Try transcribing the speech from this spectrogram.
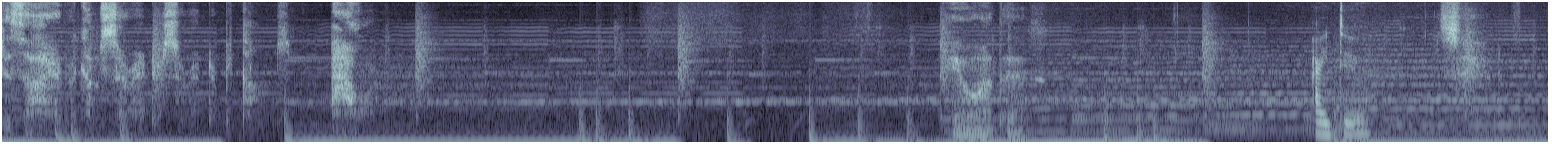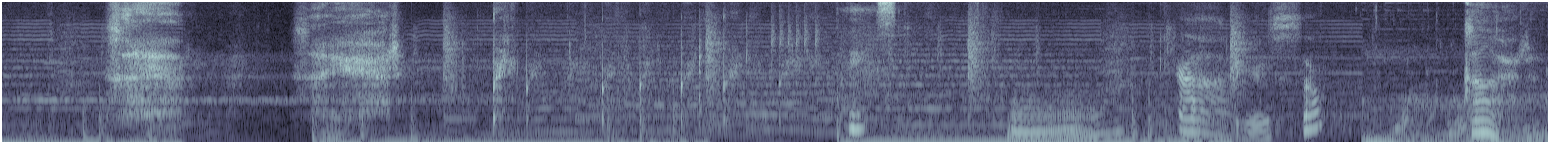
Desire becomes surrender, surrender becomes power. You want this? I do. Say it. Say it. Say it. Pretty, pretty, pretty, pretty, pretty, pretty, pretty, pretty. Please. God, you're so good.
